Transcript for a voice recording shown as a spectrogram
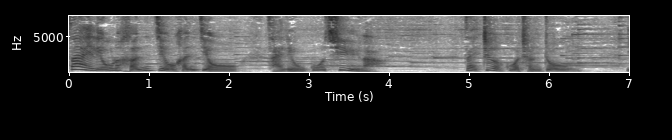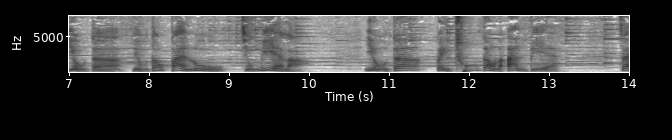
再流了很久很久，才流过去了。在这过程中，有的流到半路就灭了，有的被冲到了岸边，在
